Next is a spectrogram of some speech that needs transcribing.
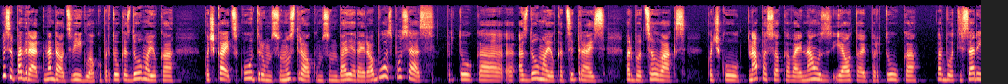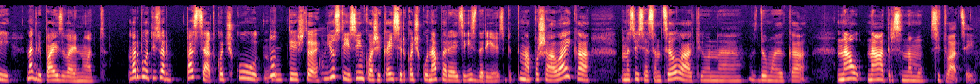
visu padarīt nedaudz vieglāku par to, kas domāju, ka kaut kāds kūtrums un uztraukums un baļķa ir abos pusēs. Par to, ka es domāju, ka citreiz varbūt cilvēks kaut ko napasaka vai nav jautāja par to, ka varbūt es arī negribu aizvainot varbūt jūs varat pasēt kaut ko, nu, Tieši tā. un justīs vienkārši, ka es ir kaut ko nepareizi izdarījis, bet tamā pašā laikā nu, mēs visi esam cilvēki, un uh, es domāju, ka nav neatrisināmu situāciju.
